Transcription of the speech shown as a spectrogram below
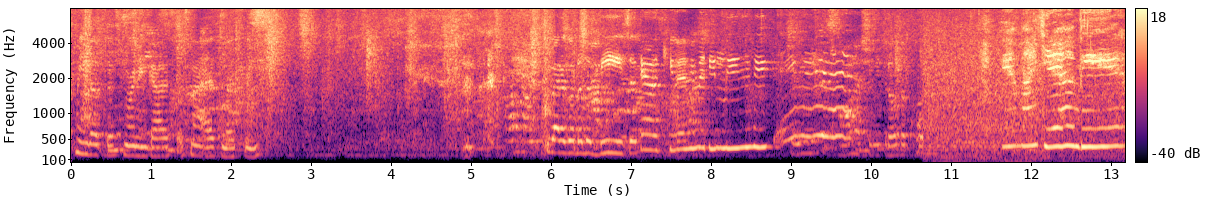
cleaned up this morning, guys. It's not as messy. We gotta go to the beach. Look how cute everybody looks. Should we throw the? In Miami.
